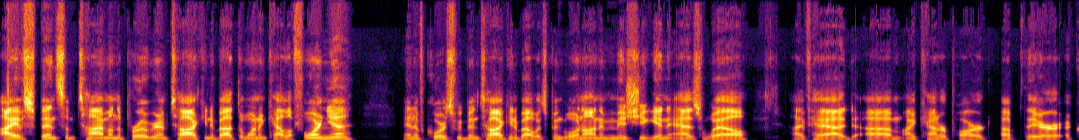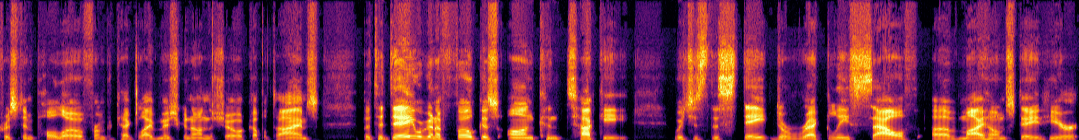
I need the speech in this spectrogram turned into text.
I have spent some time on the program talking about the one in California. And of course, we've been talking about what's been going on in Michigan as well. I've had um, my counterpart up there, uh, Kristen Polo from Protect Life Michigan, on the show a couple times. But today we're going to focus on Kentucky, which is the state directly south of my home state here,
